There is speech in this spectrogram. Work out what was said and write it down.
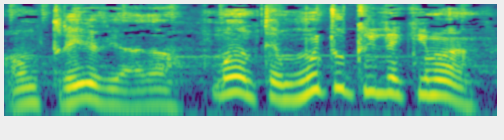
Ó, um trilho, viado, ó. Mano, tem muito trilho aqui, mano.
